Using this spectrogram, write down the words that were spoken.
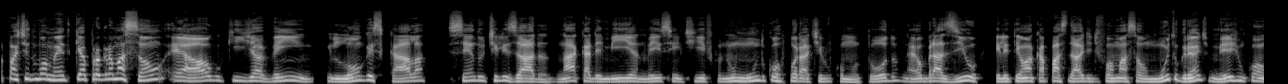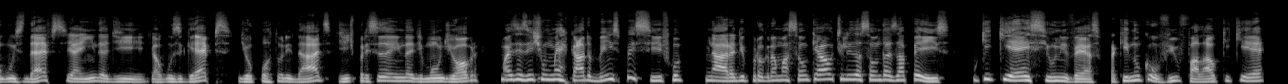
a partir do momento que a programação é algo que já vem em longa escala sendo utilizada na academia, no meio científico, no mundo corporativo como um todo. Né? O Brasil ele tem uma capacidade de formação muito grande, mesmo com alguns déficits ainda de, de alguns gaps de oportunidades. A gente precisa ainda de mão de obra, mas existe um mercado bem específico na área de programação que é a utilização das APIs. O que, que é esse universo? Para quem nunca ouviu falar, o que, que é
